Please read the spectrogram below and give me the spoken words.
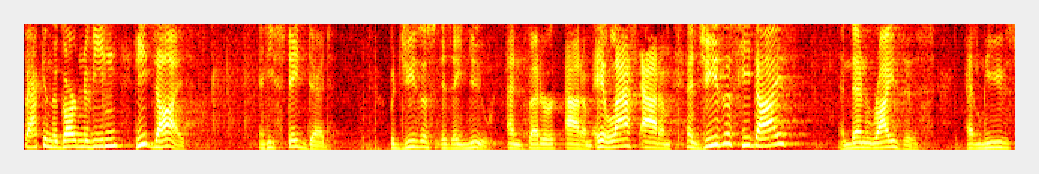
back in the Garden of Eden, he died and he stayed dead. But Jesus is a new and better Adam, a last Adam. And Jesus, he dies and then rises and leaves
